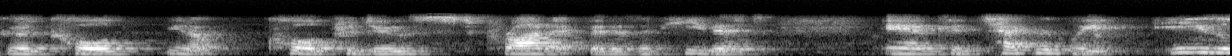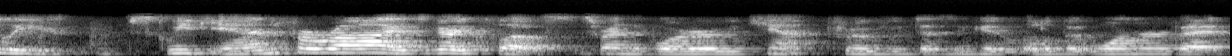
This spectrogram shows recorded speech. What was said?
good cold, you know, cold produced product that isn't heated and could technically easily squeak in for raw. It's very close. It's right on the border. We can't prove it doesn't get a little bit warmer, but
